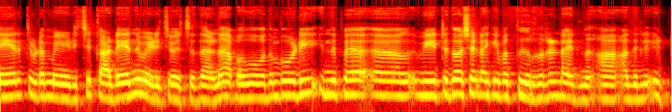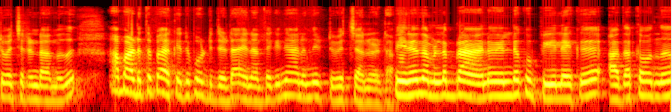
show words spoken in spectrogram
നേരത്തെ ഇവിടെ മേടിച്ച് കടയിൽ നിന്ന് മേടിച്ച് വെച്ചതാണ്. അപ്പോൾ ഗോതമ്പ് പൊടി ഇന്നിപ്പോൾ വീട്ടു ദോശ ഉണ്ടാക്കിയപ്പോൾ തീർന്നിട്ടുണ്ടായിരുന്നു. അതിൽ ഇട്ട് വെച്ചിട്ടുണ്ടായിരുന്നത്. അപ്പോൾ അടുത്ത പാക്കറ്റ് പൊട്ടിച്ചിട്ട് അതിനകത്തേക്ക് ഞാനൊന്ന് ഇട്ട് വെച്ചാണ് കേട്ടോ. പിന്നെ നമ്മളുടെ ബ്രാൻ ഓയിലിന്റെ കുപ്പിയിലേക്ക് അതൊക്കെ ഒന്ന്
